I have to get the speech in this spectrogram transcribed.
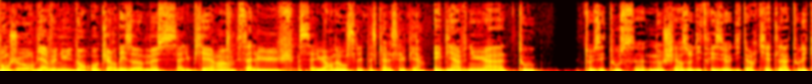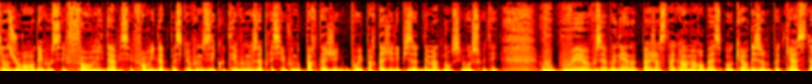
Bonjour, bienvenue dans Au cœur des hommes. Salut Pierre. Salut. Salut Arnaud. Salut Pascal, salut Pierre. Et bienvenue à tous et tous, nos chères auditrices et auditeurs qui êtes là tous les 15 jours en rendez-vous. C'est formidable, c'est formidable parce que vous nous écoutez, vous nous appréciez, vous nous partagez. Vous pouvez partager l'épisode dès maintenant si vous le souhaitez. Vous pouvez euh, vous abonner à notre page Instagram, arrobase au cœur des hommes podcast.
